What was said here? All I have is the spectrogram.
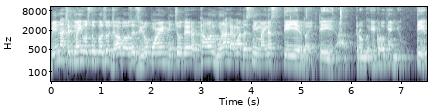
બેના છેદમાં એ વસ્તુ કરશો, જવાબ આવશે ઝીરો પોઈન્ટ પંચોતેર, અઠ્ઠાવન ગુણાકારમાં દસની માઇનસ તેર ભાઈ. તેર. આ ત્રણ એકડો ક્યાં ગયો? તેર.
